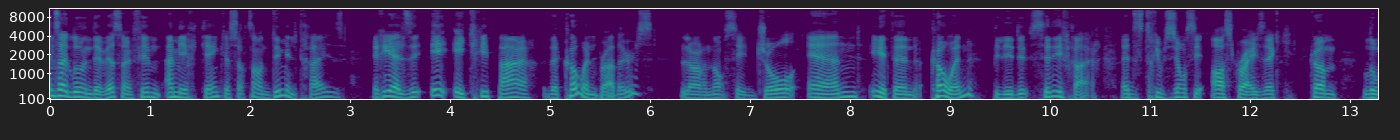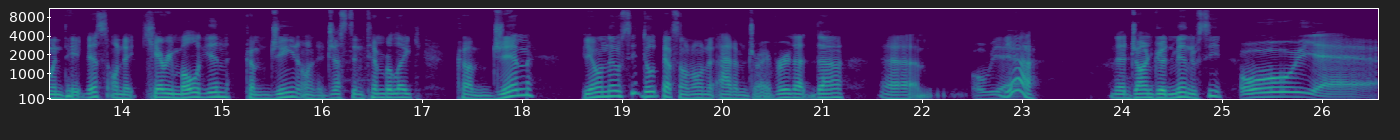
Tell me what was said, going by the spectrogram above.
Inside Llewyn Davis, un film américain qui est sorti en 2013, réalisé et écrit par The Coen Brothers. Leur nom, c'est Joel and Ethan Cohen. Puis les deux, c'est des frères. La distribution, c'est Oscar Isaac comme Llewyn Davis. On a Carey Mulligan comme Gene. On a Justin Timberlake comme Jim. Puis on a aussi d'autres personnes. On a Adam Driver là-dedans. Euh, Oh yeah. yeah. On a John Goodman aussi. Oh yeah.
